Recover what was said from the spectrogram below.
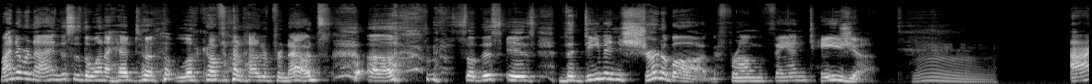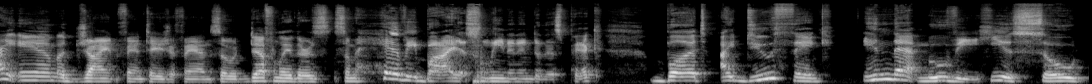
My number nine, this is the one I had to look up on how to pronounce. Uh, so this is the demon Chernabog from Fantasia. Mm. I am a giant Fantasia fan, so definitely there's some heavy bias leaning into this pick. But I do think in that movie, he is so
